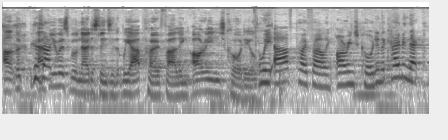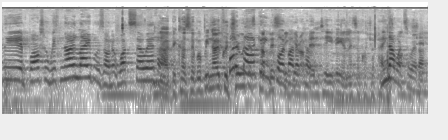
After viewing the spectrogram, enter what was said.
Uh, look, Because our I- viewers will notice, Linzi, that we are profiling orange cordial. we are profiling orange cordial, and it came in that clear bottle with no labels on it whatsoever. No, because there will be no gratuitous publicity here on Bent TV unless, of course, you're paying No sponsorship. whatsoever.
